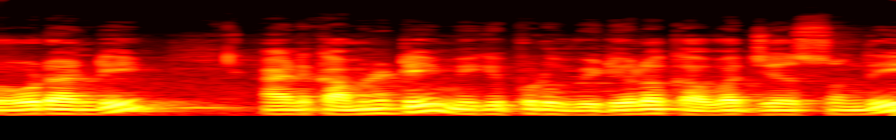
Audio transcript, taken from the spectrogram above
రోడ్ అండి. అండ్ కమ్యూనిటీ మీకు ఇప్పుడు వీడియోలో కవర్ చేస్తుంది.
